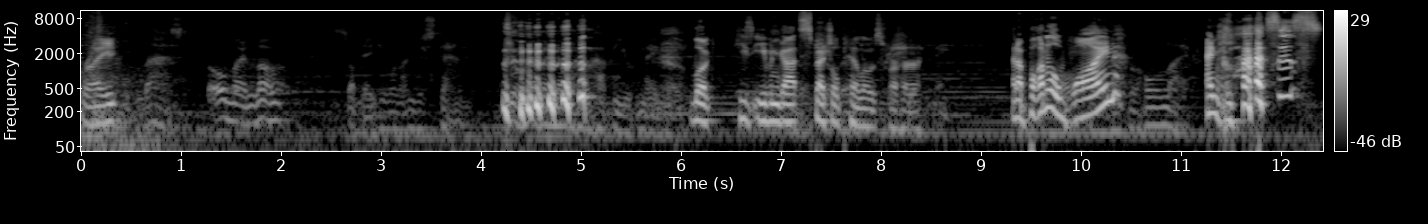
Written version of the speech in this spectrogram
right. Last, oh my love, someday you will understand. You'll never know how happy you've made me. Look, he's even got special pillows for her. Me. And a bottle of wine? Her whole life. And glasses?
